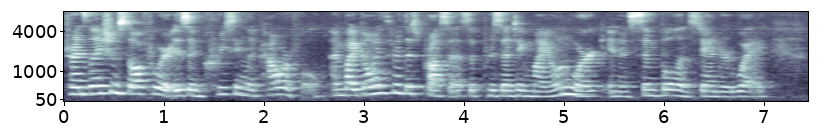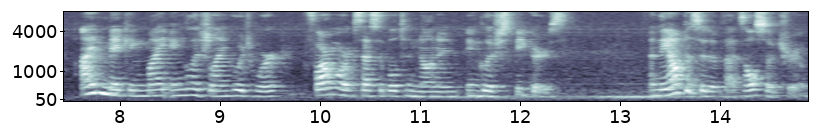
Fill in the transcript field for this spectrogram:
Translation software is increasingly powerful, and by going through this process of presenting my own work in a simple and standard way, I'm making my English language work far more accessible to non-English speakers. And the opposite of that's also true.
